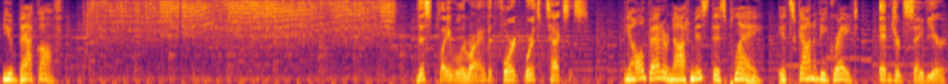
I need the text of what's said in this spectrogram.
You back off. This play will arrive at Fort Worth, Texas. Y'all better not miss this play. It's gonna be great. Injured Savior,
